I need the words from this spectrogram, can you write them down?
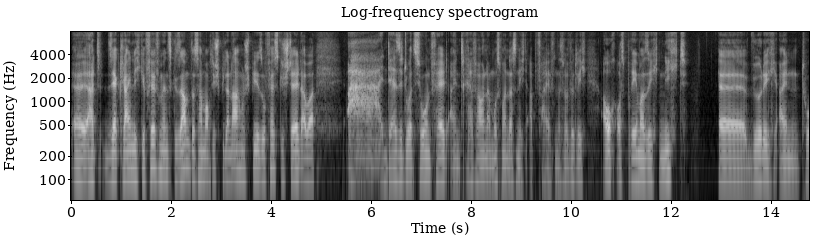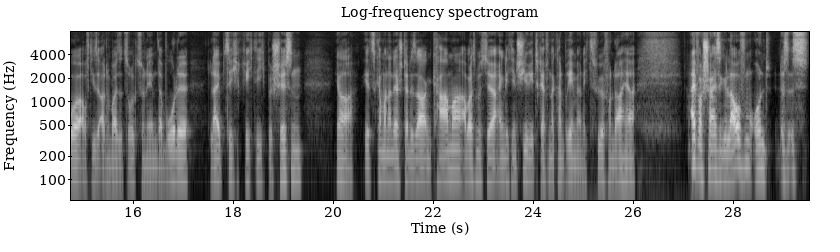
Äh, er hat sehr kleinlich gepfiffen insgesamt, das haben auch die Spieler nach dem Spiel so festgestellt, aber ah, in der Situation fällt ein Treffer und da muss man das nicht abpfeifen. Das war wirklich auch aus Bremer Sicht nicht äh, würdig, ein Tor auf diese Art und Weise zurückzunehmen. Da wurde Leipzig richtig beschissen. Ja, jetzt kann man an der Stelle sagen Karma, aber das müsste ja eigentlich den Schiri treffen, da kann Bremen ja nichts für. Von daher einfach scheiße gelaufen und das ist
